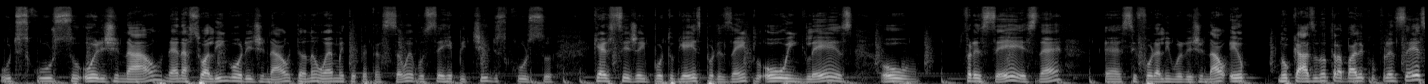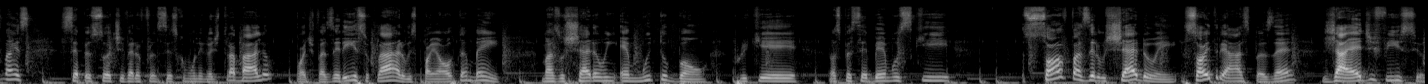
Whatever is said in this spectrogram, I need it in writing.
o discurso original, né, na sua língua original, então não é uma interpretação, é você repetir o discurso, quer seja em português, por exemplo, ou inglês, ou francês, né, é, se for a língua original. Eu, no caso, não trabalho com francês, mas se a pessoa tiver o francês como língua de trabalho, pode fazer isso, claro, o espanhol também. Mas o shadowing é muito bom, porque nós percebemos que só fazer o shadowing, só entre aspas, né? Já é difícil.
